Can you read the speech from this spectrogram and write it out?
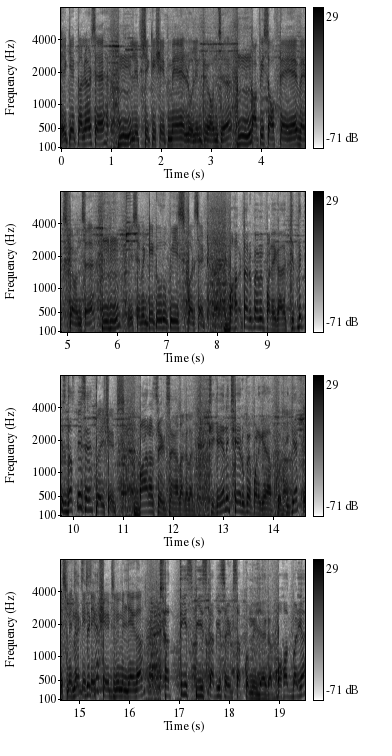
एक ये कलर्स है लिपस्टिक की शेप में रोलिंग क्रेयॉन्स है। काफ़ी सॉफ्ट है ये वैक्स क्रेयॉन्स है। ये seventy two rupees per set बहत्तर रुपए में पड़ेगा। कितने पीस दस पीस है? ट्वेल्व शेड्स बारह सेट्स हैं अलग अलग ठीक है यानी छह रुपए पड़ गए आपको ठीक है? इसमें शेड्स भी मिल जाएगा। छत्तीस पीस का भी सेट्स आपको मिल जाएगा। बहुत बढ़िया।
